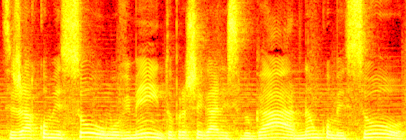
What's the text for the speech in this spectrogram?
Você já começou o movimento para chegar nesse lugar? Não começou?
